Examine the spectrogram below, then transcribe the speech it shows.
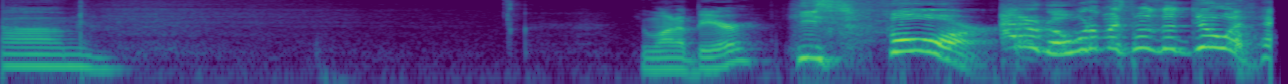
Um. You want a beer? He's four! I don't know. What am I supposed to do with him?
